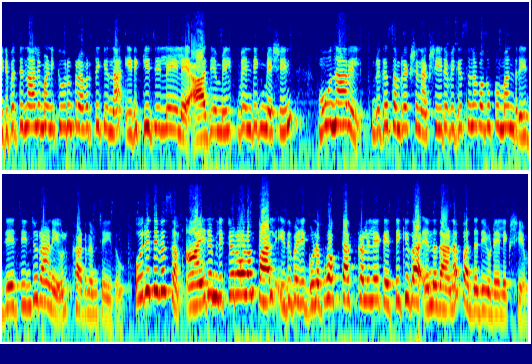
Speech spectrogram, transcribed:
ഇരുപത്തിനാല് മണിക്കൂറും പ്രവർത്തിക്കുന്ന ഇടുക്കി ജില്ലയിലെ ആദ്യ മിൽക്ക് വെൻഡിംഗ് മെഷീൻ മൂന്നാറിൽ മൃഗസംരക്ഷണ ക്ഷീരവികസന വകുപ്പ് മന്ത്രി ജെ ചിഞ്ചുറാണി ഉദ്ഘാടനം ചെയ്തു. ഒരു ദിവസം ആയിരം ലിറ്ററോളം പാൽ ഇതുവഴി ഗുണഭോക്താക്കളിലേക്ക് എത്തിക്കുക എന്നതാണ് പദ്ധതിയുടെ ലക്ഷ്യം.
